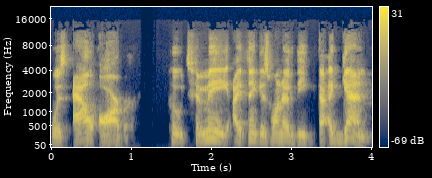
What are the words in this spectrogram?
was Al Arbour, who to me I think is one of the again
